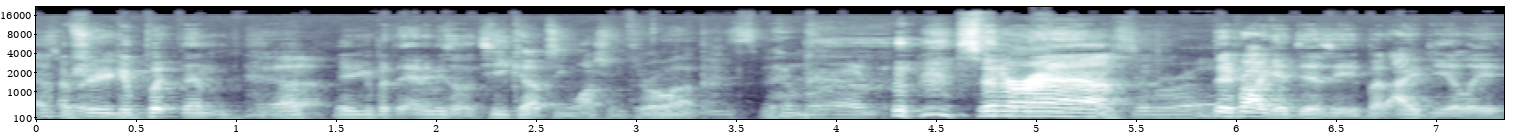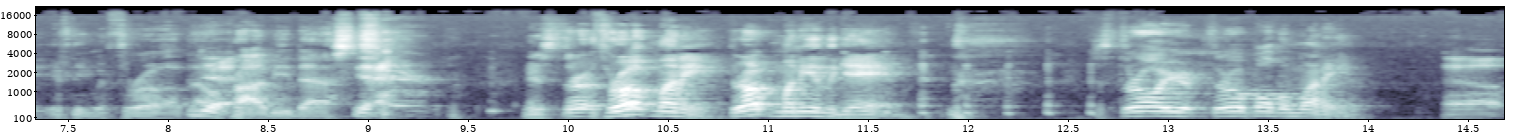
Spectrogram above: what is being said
I'm sure you can put them. Uh, maybe you can put the enemies on the teacups and watch them throw up, Spin them around. spin around. Spin around. They probably get dizzy, but ideally, if they would throw up, that would probably be best. Yeah. Just throw, throw up money. Throw up money in the game. Just throw all your throw up all the money. Yeah.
